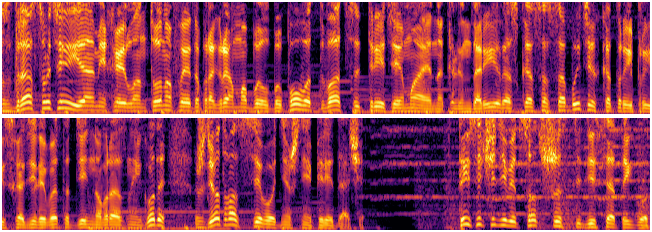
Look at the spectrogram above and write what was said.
Здравствуйте, я Михаил Антонов, и эта программа «Был бы повод» 23 мая на календаре. Рассказ о событиях, которые происходили в этот день, но в разные годы, ждет вас в сегодняшней передаче. 1960 год.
